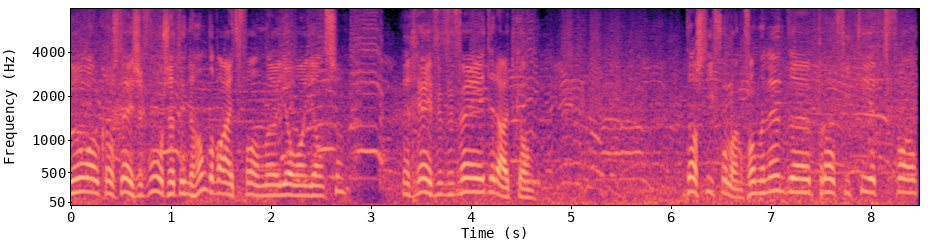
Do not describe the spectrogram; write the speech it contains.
Ook als deze voorzet in de handen waait van Johan Jansen. En GVVV eruit kan. Dat is niet voor lang. Van den Ende profiteert van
